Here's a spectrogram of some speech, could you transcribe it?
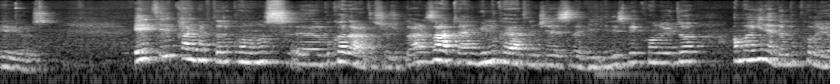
veriyoruz. Elektrik kaynakları konumuz e, bu kadardı çocuklar. Zaten günlük hayatın içerisinde bildiğiniz bir konuydu. Ama yine de bu konuyu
